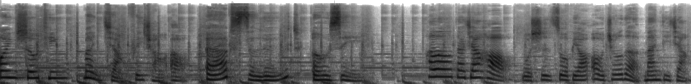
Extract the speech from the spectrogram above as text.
欢迎收听慢讲非常奥 Absolute OZ。Hello，大家好，我是坐标澳洲的 Mandy 讲。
